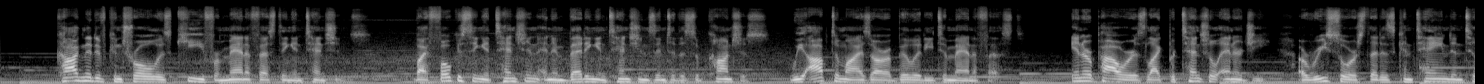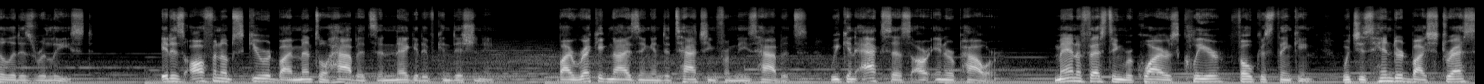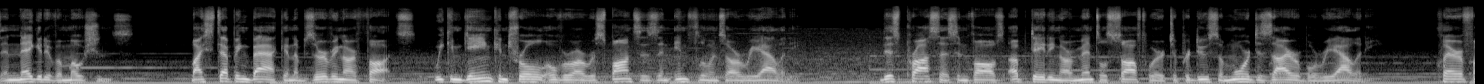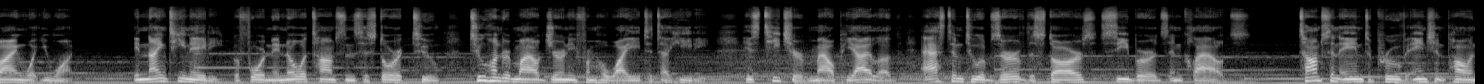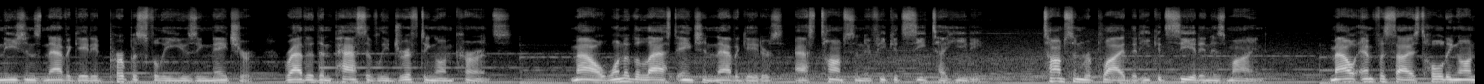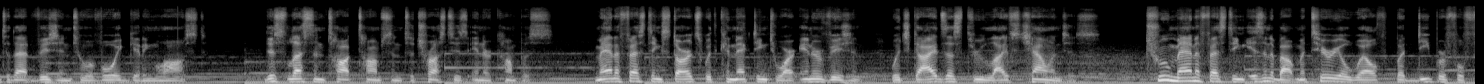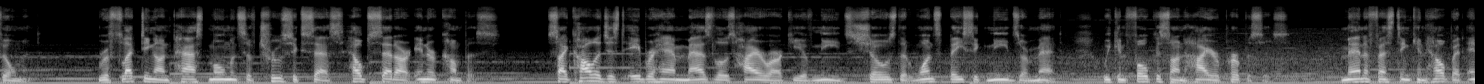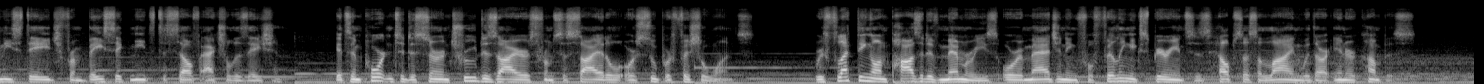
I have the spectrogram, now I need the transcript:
Cognitive control is key for manifesting intentions. By focusing attention and embedding intentions into the subconscious, we optimize our ability to manifest. Inner power is like potential energy, a resource that is contained until it is released. It is often obscured by mental habits and negative conditioning. By recognizing and detaching from these habits, we can access our inner power. Manifesting requires clear, focused thinking, which is hindered by stress and negative emotions. By stepping back and observing our thoughts, we can gain control over our responses and influence our reality. This process involves updating our mental software to produce a more desirable reality. Clarifying what you want. In 1980, before Nainoa Thompson's historic 2, 200-mile journey from Hawaii to Tahiti, his teacher, Mau Piailug, asked him to observe the stars, seabirds, and clouds. Thompson aimed to prove ancient Polynesians navigated purposefully using nature, rather than passively drifting on currents. Mau, one of the last ancient navigators, asked Thompson if he could see Tahiti. Thompson replied that he could see it in his mind. Mau emphasized holding on to that vision to avoid getting lost. This lesson taught Thompson to trust his inner compass. Manifesting starts with connecting to our inner vision, which guides us through life's challenges. True manifesting isn't about material wealth, but deeper fulfillment. Reflecting on past moments of true success helps set our inner compass. Psychologist Abraham Maslow's hierarchy of needs shows that once basic needs are met, we can focus on higher purposes. Manifesting can help at any stage from basic needs to self-actualization. It's important to discern true desires from societal or superficial ones. Reflecting on positive memories or imagining fulfilling experiences helps us align with our inner compass.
